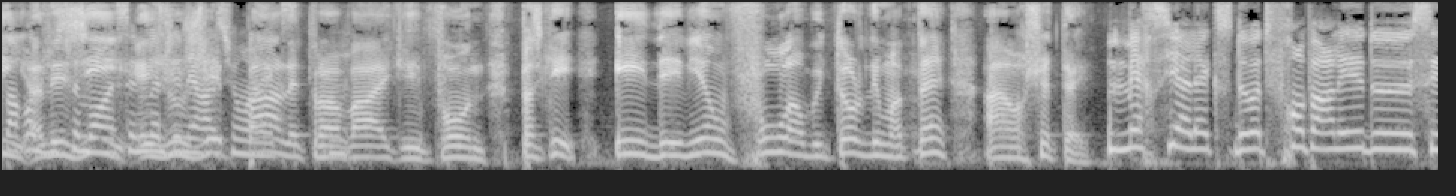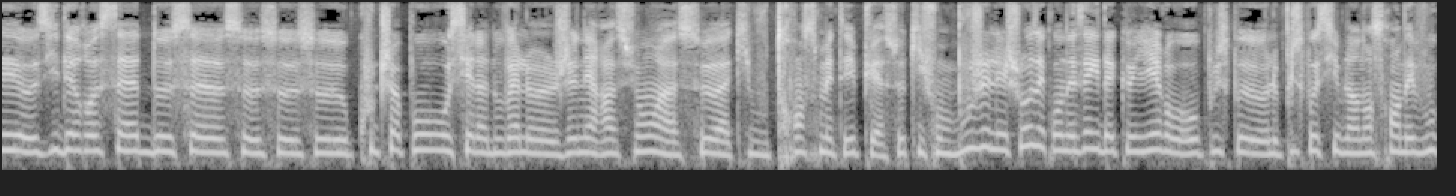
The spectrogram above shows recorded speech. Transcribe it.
la parole justement à ces nouvelles générations. pas Alex. le travail qu'ils font, parce qu'ils deviennent fous à 8 heures du matin à acheter. Merci Alex de votre franc-parler, de ces euh, idées recettes, de ce, ce, ce, ce coup de chapeau aussi à la nouvelle euh, génération, à ceux à qui vous transmettez, puis à ceux qui font bouger les choses et qu'on essaye d'accueillir au plus, le plus possible hein, dans ce rendez-vous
